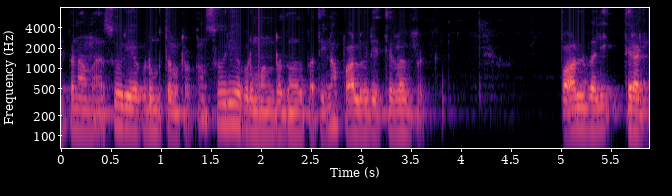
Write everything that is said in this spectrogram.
இப்போ நம்ம சூரிய குடும்பத்தில் இருக்கோம். சூரிய குடும்பன்றது வந்து பார்த்திங்கன்னா பால்வழி திரள் இருக்குது பால்வழி திரள்.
